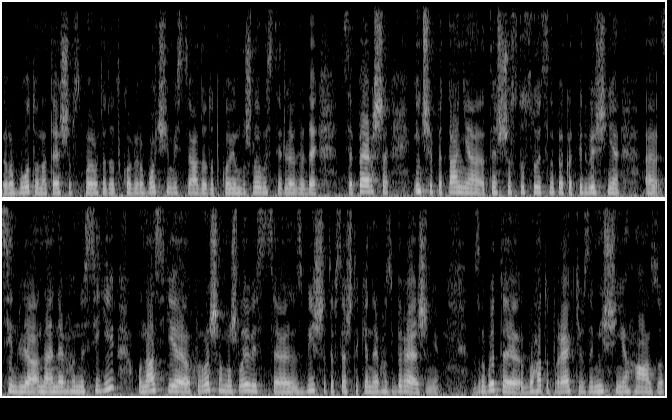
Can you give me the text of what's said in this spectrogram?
роботу на те, щоб створити додаткові робочі місця, додаткові можливості для людей. Це перше. Інше питання, те, що стосується, наприклад, підвищення е, цін для на енергоносії, у нас є хороша можливість це збільшити все ж таки енергозбереження, зробити багато проєктів заміщення газу.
